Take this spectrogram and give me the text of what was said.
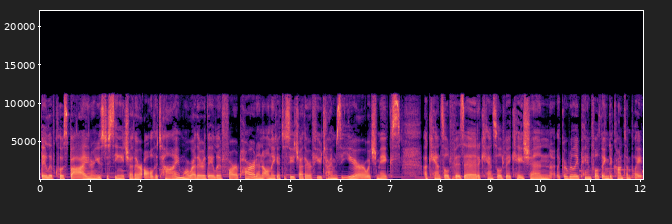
they live close by and are used to seeing each other all the time, or whether they live far apart and only get to see each other a few times a year, which makes a canceled visit, a canceled vacation, like a really painful thing to contemplate.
